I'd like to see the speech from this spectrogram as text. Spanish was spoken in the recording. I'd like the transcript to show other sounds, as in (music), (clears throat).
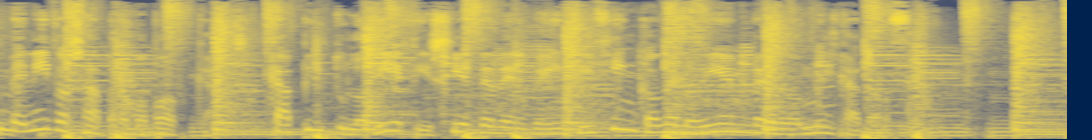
Bienvenidos a Promo Podcast, capítulo 17 del 25 de noviembre de 2014.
